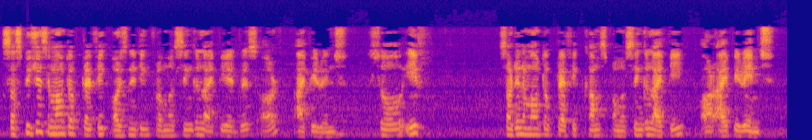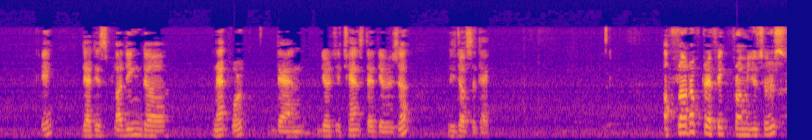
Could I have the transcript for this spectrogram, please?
Suspicious amount of traffic originating from a single IP address or IP range. So if certain amount of traffic comes from a single IP or IP range, okay, that is flooding the network, then there is a chance that there is a DDoS attack. A flood of traffic from users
